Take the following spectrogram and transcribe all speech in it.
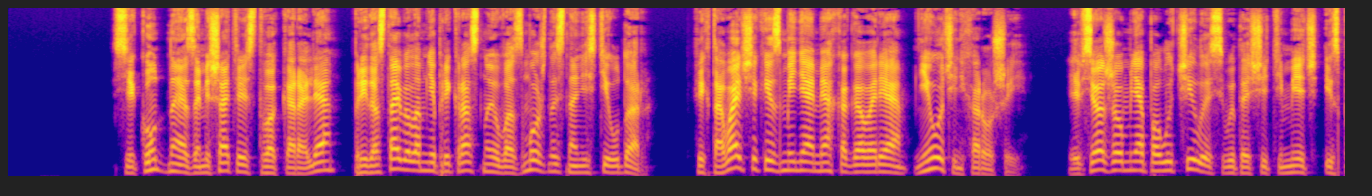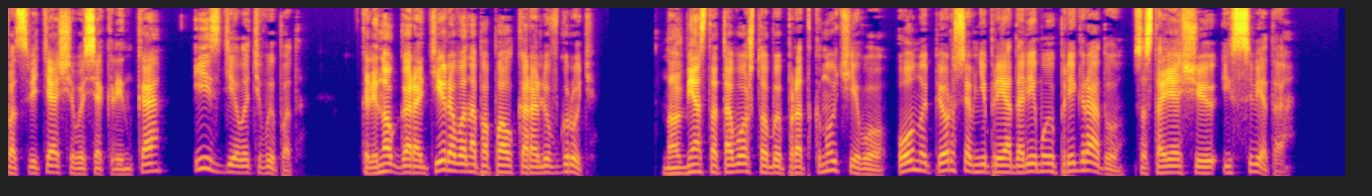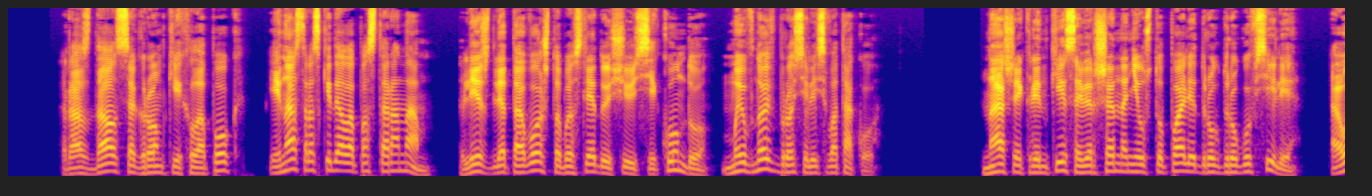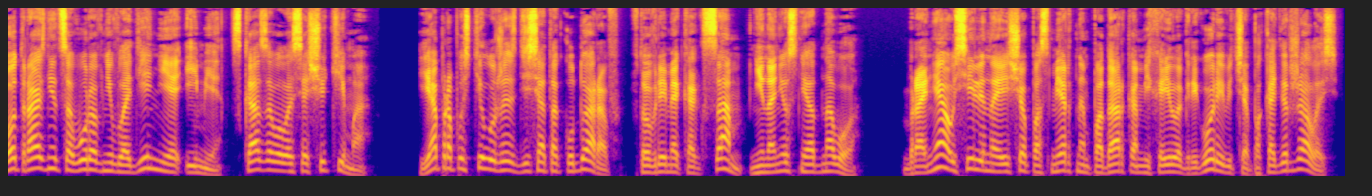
Секундное замешательство короля предоставило мне прекрасную возможность нанести удар. Фехтовальщик из меня, мягко говоря, не очень хороший. И все же у меня получилось вытащить меч из-под светящегося клинка и сделать выпад. Клинок гарантированно попал королю в грудь. Но вместо того, чтобы проткнуть его, он уперся в непреодолимую преграду, состоящую из света. Раздался громкий хлопок, и нас раскидало по сторонам, лишь для того, чтобы в следующую секунду мы вновь бросились в атаку. Наши клинки совершенно не уступали друг другу в силе, а вот разница в уровне владения ими сказывалась ощутимо. Я пропустил уже с десяток ударов, в то время как сам не нанес ни одного. Броня, усиленная еще посмертным подарком Михаила Григорьевича, пока держалась.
